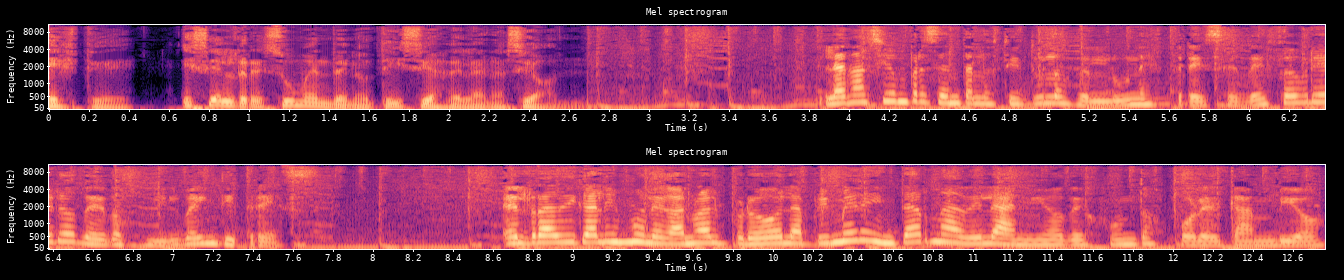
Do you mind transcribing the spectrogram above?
Este es el resumen de Noticias de la Nación. La Nación presenta los títulos del lunes 13 de febrero de 2023. El radicalismo le ganó al PRO la primera interna del año de Juntos por el Cambio.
